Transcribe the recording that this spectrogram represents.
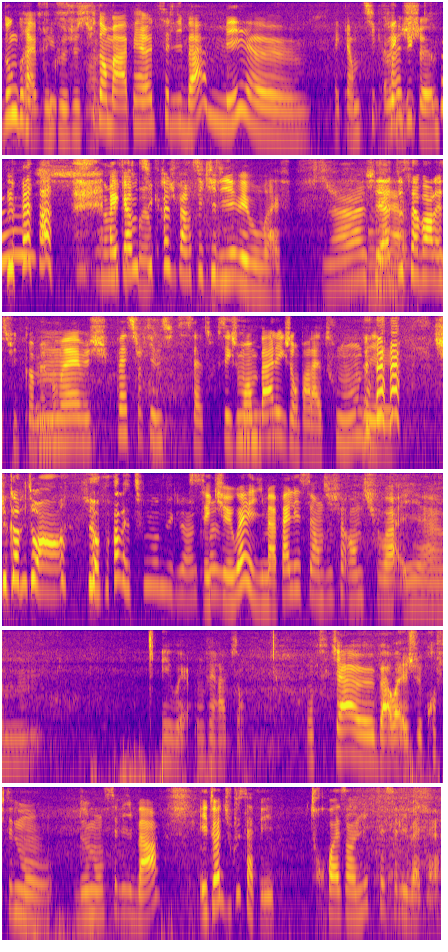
Donc bref, donc, je suis ouais. dans ma période célibat, mais avec un petit crush. Avec un petit crush particulier, mais bon, bref. Ah, J'ai hâte de savoir la suite quand même. hein. Ouais, mais je suis pas sûre qu'il y ait une suite, c'est ça le truc. C'est que je m'emballe et que j'en parle à tout le monde. Et Je suis comme toi, hein. je vais en parler à tout le monde dès que j'ai un c'est que, ouais, il m'a pas laissé indifférente, tu vois. Et, euh, et ouais, on verra bien. En tout cas, euh, bah ouais, je vais profiter de mon, de mon célibat. Et toi, du coup, ça fait trois ans et demi que t'es célibataire.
